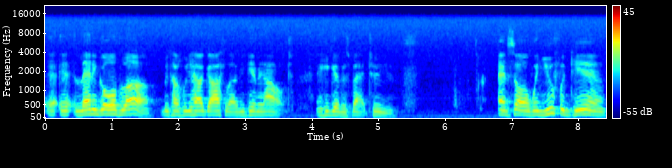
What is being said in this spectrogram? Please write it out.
It, it, letting go of love. Because when you have God's love, you give it out. And He gives it back to you. And so when you forgive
